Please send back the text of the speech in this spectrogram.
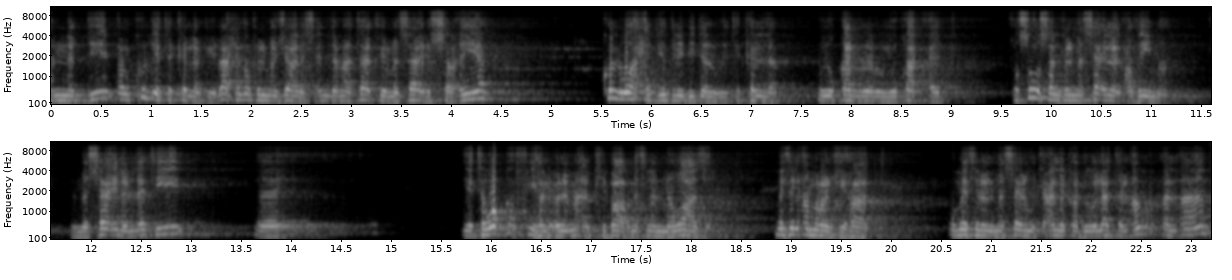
أن الدين الكل يتكلم فيه. لاحظوا في المجالس عندما تأتي المسائل الشرعية كل واحد يدلي بدلو يتكلم ويقرر ويقعد خصوصا في المسائل العظيمة المسائل التي آه، يتوقف فيها العلماء الكبار مثل النوازل مثل أمر الجهاد ومثل المسائل المتعلقة بولاة الأمر. الآن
